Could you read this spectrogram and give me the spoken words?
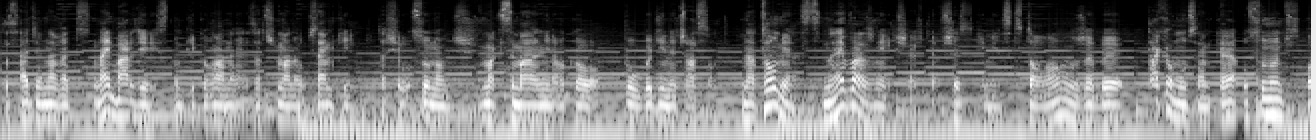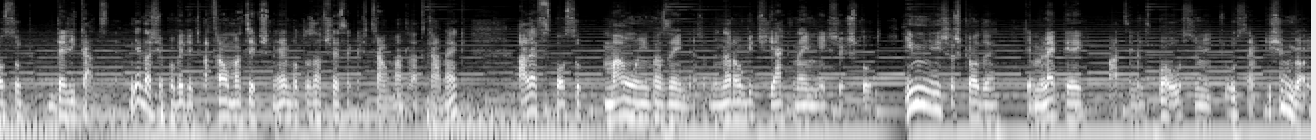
W zasadzie nawet najbardziej skomplikowane zatrzymane ósemki da się usunąć w maksymalnie około pół godziny czasu. Natomiast najważniejsze w tym wszystkim jest to, żeby taką ósemkę usunąć w sposób delikatny. Nie da się powiedzieć atraumatyczny, bo to zawsze jest jakaś trauma dla tkanek, ale w sposób mało inwazyjny, żeby narobić jak najmniejszych szkód. Im mniejsze szkody, tym lepiej pacjent po usunięciu ósemki się goi.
